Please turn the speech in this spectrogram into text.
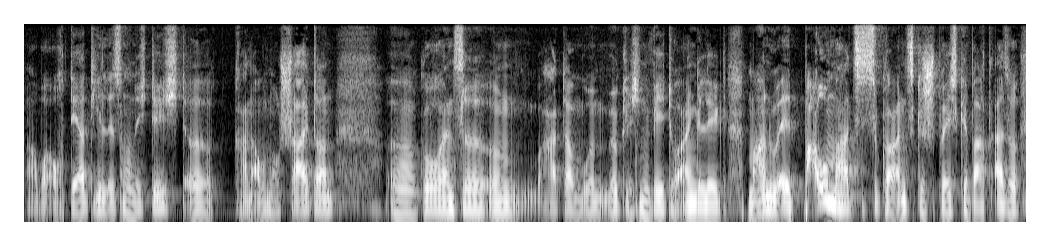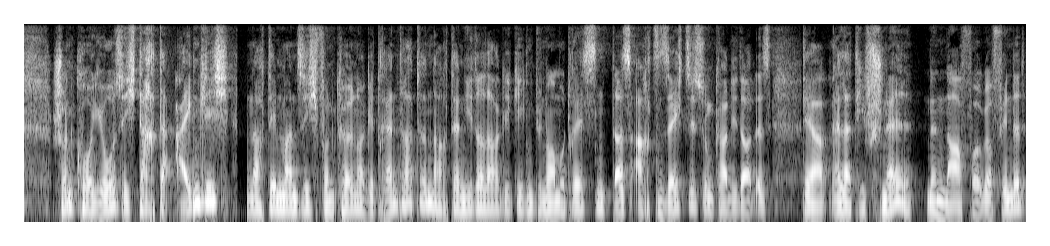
aber auch der Deal ist noch nicht dicht, äh, kann auch noch scheitern. Äh, Gorenzel ähm, hat da wohl möglich ein Veto eingelegt. Manuel Baum hat sich sogar ins Gespräch gebracht. Also schon kurios. Ich dachte eigentlich, nachdem man sich von Kölner getrennt hatte, nach der Niederlage gegen Dynamo Dresden, dass 1860 so ein Kandidat ist, der relativ schnell einen Nachfolger findet.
